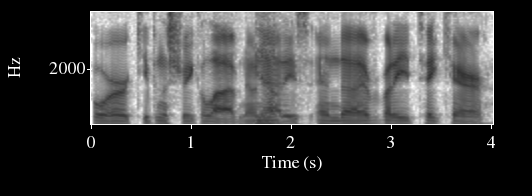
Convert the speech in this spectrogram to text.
for keeping the streak alive. No Yep. natties. And uh, everybody take care.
